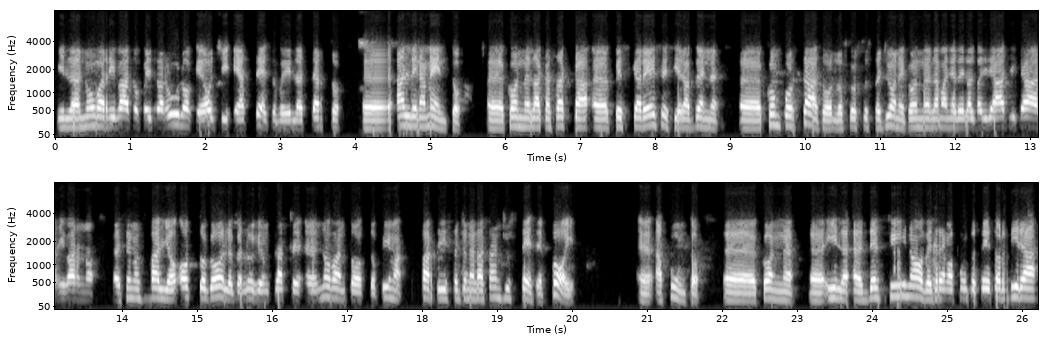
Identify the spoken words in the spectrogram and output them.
il nuovo arrivato Petrarulo che oggi è atteso per il terzo allenamento con la casacca pescarese. Si era ben comportato lo scorso stagione con la maglia dell'Alba Adriatica, arrivarono se non sbaglio 8 gol per lui che è un classe eh, 98, prima parte di stagione alla San Giustese, poi eh, appunto eh, con eh, il eh, Delfino, vedremo appunto se esordirà,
